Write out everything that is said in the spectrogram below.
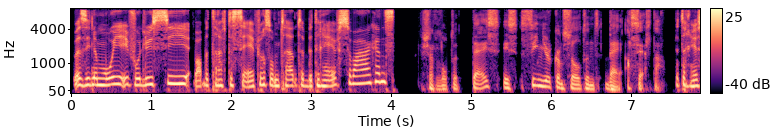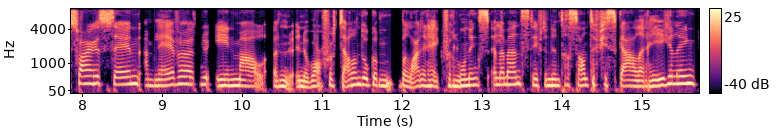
We zien een mooie evolutie wat betreft de cijfers omtrent de bedrijfswagens. Charlotte Thijs is senior consultant bij Acerta. Bedrijfswagens zijn en blijven nu eenmaal een, in de war vertellend ook een belangrijk verloningselement. Het heeft een interessante fiscale regeling.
